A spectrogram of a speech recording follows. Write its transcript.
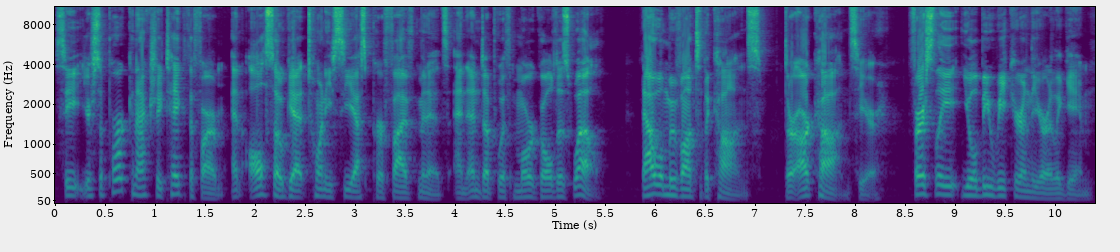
See, your support can actually take the farm and also get 20 CS per 5 minutes and end up with more gold as well. Now we'll move on to the cons. There are cons here. Firstly, you'll be weaker in the early game.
